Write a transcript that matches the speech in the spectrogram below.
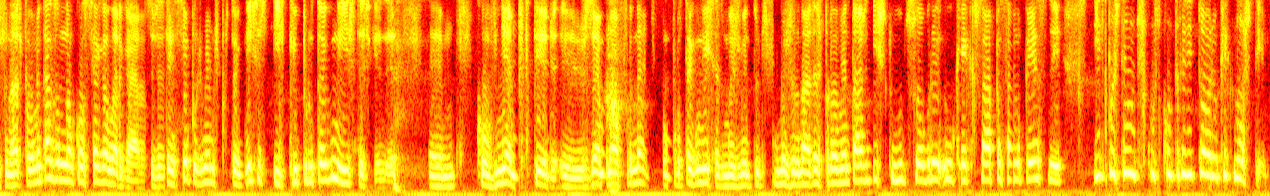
jornadas parlamentares onde não consegue alargar, ou seja, tem sempre os mesmos protagonistas e que protagonistas, quer dizer, eh, convenhamos que ter eh, José Manuel Fernandes como protagonista de uma juventude, de uma jornadas parlamentares diz tudo sobre o que é que está a passar no PSD. E depois tem um discurso contraditório, o que é que nós temos?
